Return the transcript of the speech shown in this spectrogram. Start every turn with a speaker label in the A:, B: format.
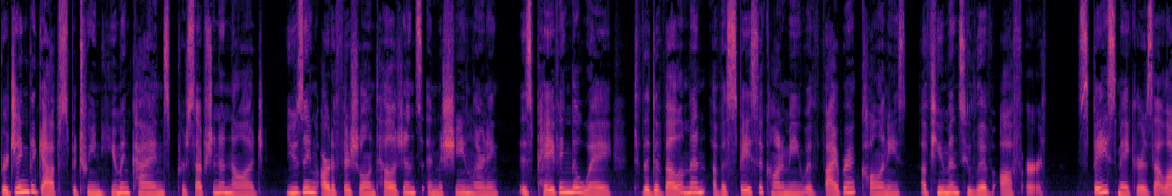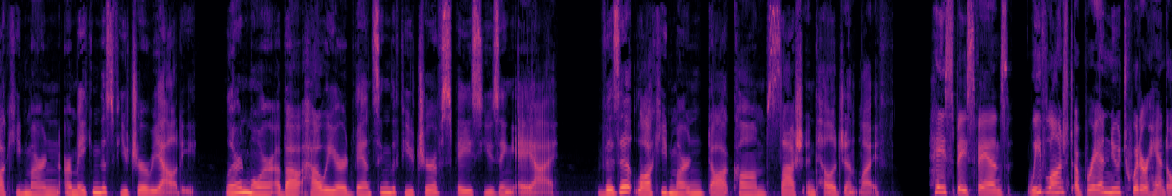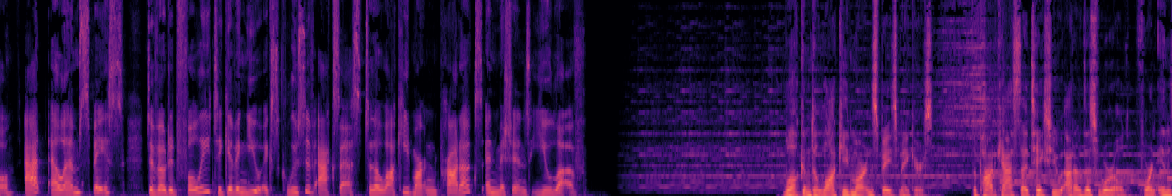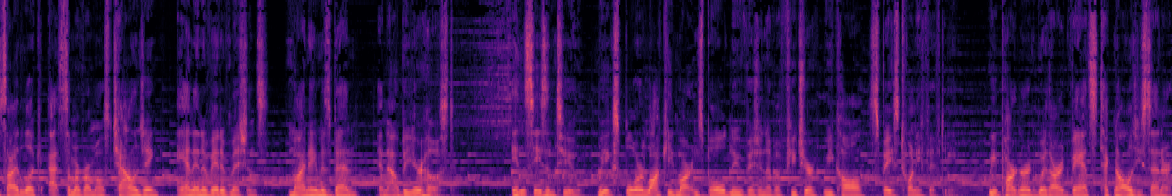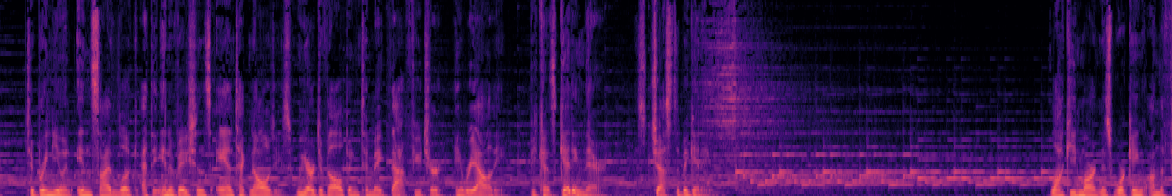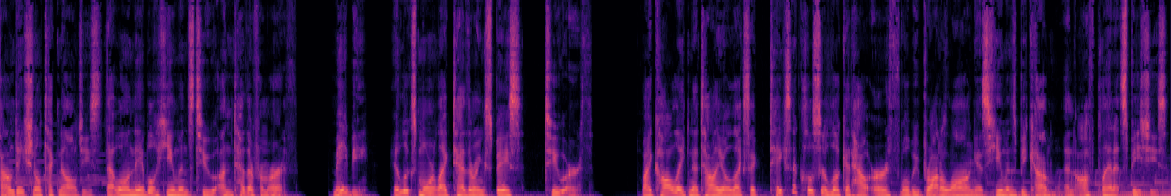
A: Bridging the gaps between humankind's perception and knowledge using artificial intelligence and machine learning is paving the way to the development of a space economy with vibrant colonies of humans who live off Earth. Space makers at Lockheed Martin are making this future a reality. Learn more about how we are advancing the future of space using AI. Visit lockheedmartin.com/intelligentlife.
B: Hey space fans, we've launched a brand new Twitter handle at LM Space, devoted fully to giving you exclusive access to the Lockheed Martin products and missions you love.
C: Welcome to Lockheed Martin Space Makers, the podcast that takes you out of this world for an inside look at some of our most challenging and innovative missions. My name is Ben, and I'll be your host. In Season 2, we explore Lockheed Martin's bold new vision of a future we call Space 2050 we partnered with our Advanced Technology Center to bring you an inside look at the innovations and technologies we are developing to make that future a reality. Because getting there is just the beginning. Lockheed Martin is working on the foundational technologies that will enable humans to untether from Earth. Maybe it looks more like tethering space to Earth my colleague Natalia Oleksic takes a closer look at how Earth will be brought along as humans become an off planet species.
